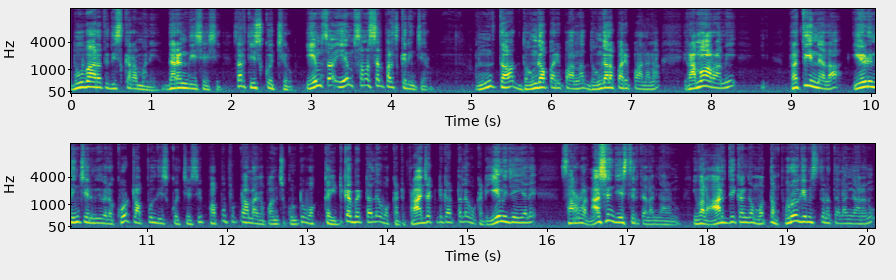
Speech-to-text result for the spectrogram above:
భూభారతి తీసుకురమ్మని ధరని తీసేసి. సరే తీసుకొచ్చారు. ఏం ఏం సమస్యలు పరిష్కరించారు? అంతా దొంగ పరిపాలన దొంగల పరిపాలన. రమారమి ప్రతి నెల ఏడు నుంచి ఎనిమిది వేల కోట్ల అప్పులు తీసుకొచ్చేసి పప్పు పుట్నాలాగా పంచుకుంటూ ఒక్క ఇటుక పెట్టలే ఒకటి ప్రాజెక్ట్ కట్టలే ఒకటి ఏమి చేయలే. సర్వనాశనం చేస్తారు తెలంగాణను. ఇవాళ ఆర్థికంగా మొత్తం పురోగమిస్తున్న తెలంగాణను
